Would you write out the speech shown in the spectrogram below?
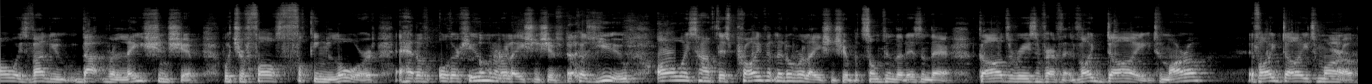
always value that relationship with your false fucking lord ahead of other human relationships because you always have this private little relationship with something that isn't there. God's a reason for everything. If I die tomorrow. If I die tomorrow, Yeah.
